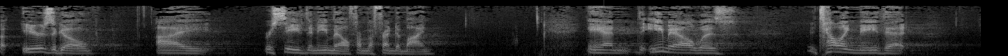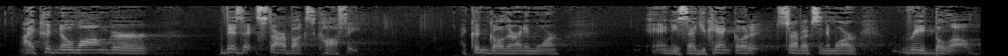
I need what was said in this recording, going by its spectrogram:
Uh, years ago, I received an email from a friend of mine, and the email was telling me that I could no longer visit Starbucks coffee. I couldn't go there anymore. And he said, You can't go to Starbucks anymore. Read below.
